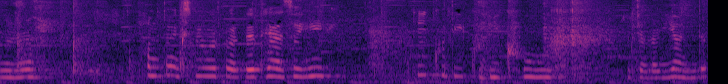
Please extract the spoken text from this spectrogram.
और हम तो एक्सप्लोर कर रहे थे ऐसे ही कि खुद ही तो चला गया अंदर।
